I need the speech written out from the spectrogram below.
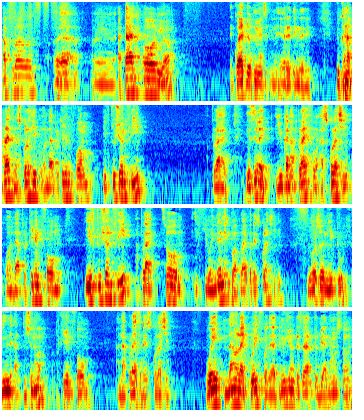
upload uh, uh, attach all your required documents in everything that you can apply for scholarship on the application form if tuition fee apply. You see, like you can apply for a scholarship on the application form if tuition fee apply. So if you are intending to apply for the scholarship, you also need to fill the additional application form and apply for the scholarship. Wait now, like wait for the admission result to be announced on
